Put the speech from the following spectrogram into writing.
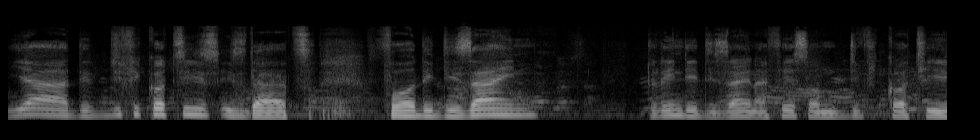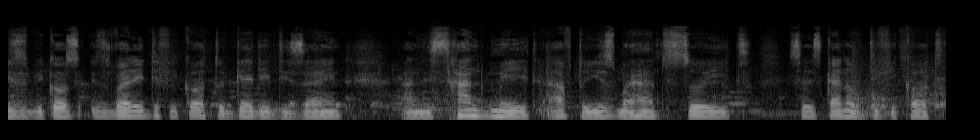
Yeah, the difficulties is that for the design, during the design, I faced some difficulties because it's very difficult to get the design and it's handmade. I have to use my hand to sew it, so it's kind of difficult.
